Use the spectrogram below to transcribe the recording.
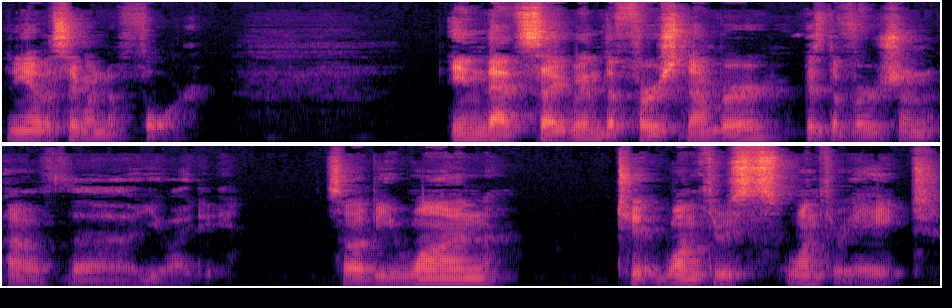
and you have a segment of four. In that segment, the first number is the version of the UID. So it'd be one, two, one through one through eight,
